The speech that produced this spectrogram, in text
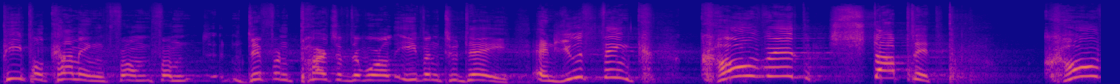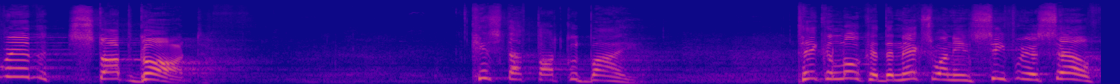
People coming from, from different parts of the world, even today. And you think COVID stopped it. COVID stopped God. Kiss that thought goodbye. Take a look at the next one and see for yourself.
